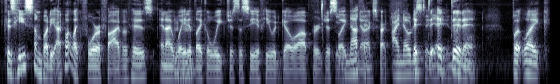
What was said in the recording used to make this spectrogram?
because he's somebody I bought like four or five of his, and I waited like a week just to see if he would go up or just like you Nothing. know X Factor. I noticed it, yeah, it didn't, but like.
